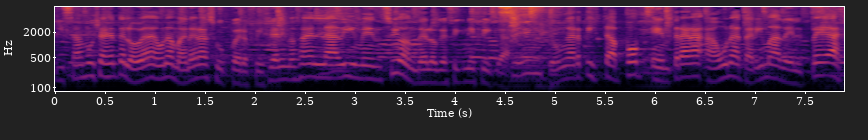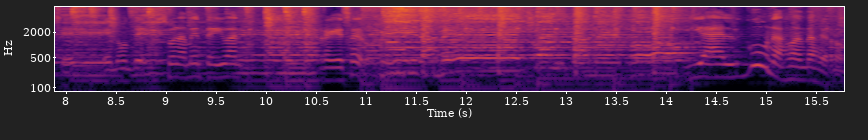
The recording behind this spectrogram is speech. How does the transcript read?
Quizás mucha gente lo vea de una manera superficial y no saben la dimensión de lo que significa que un artista pop entrara a una tarima del PH en donde solamente iban regueceros y algunas bandas de rock.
